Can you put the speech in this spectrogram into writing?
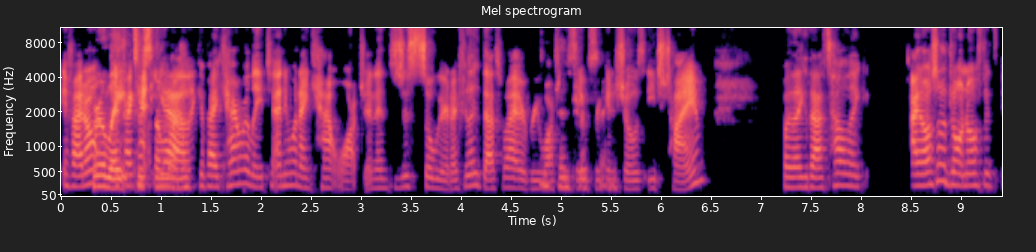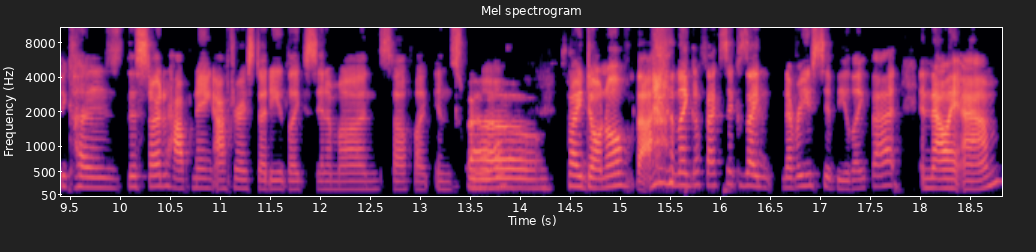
if I don't relate I to someone. Yeah, like if I can't relate to anyone, I can't watch. And it's just so weird. I feel like that's why I rewatch the same freaking shows each time. But like that's how like I also don't know if it's because this started happening after I studied like cinema and stuff like in school. Oh. So I don't know if that like affects it because I never used to be like that, and now I am.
